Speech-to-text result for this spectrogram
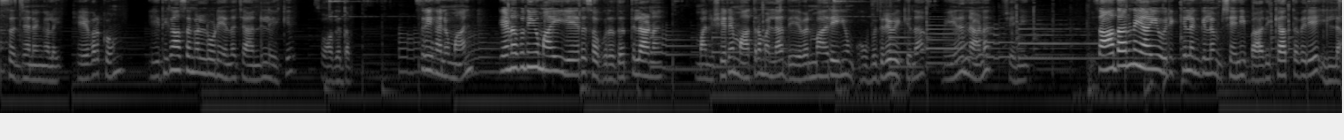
സജ്ജനങ്ങളെ ഏവർക്കും ഇതിഹാസങ്ങളിലൂടെ എന്ന ചാനലിലേക്ക് സ്വാഗതം. ശ്രീ ഹനുമാൻ ഗണപതിയുമായി ഏറെ സൗഹൃദത്തിലാണ്. മനുഷ്യരെ മാത്രമല്ല ദേവന്മാരെയും ഉപദ്രവിക്കുന്ന വീരനാണ് ശനി. സാധാരണയായി ഒരിക്കലെങ്കിലും ശനി ബാധിക്കാത്തവരേ ഇല്ല.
